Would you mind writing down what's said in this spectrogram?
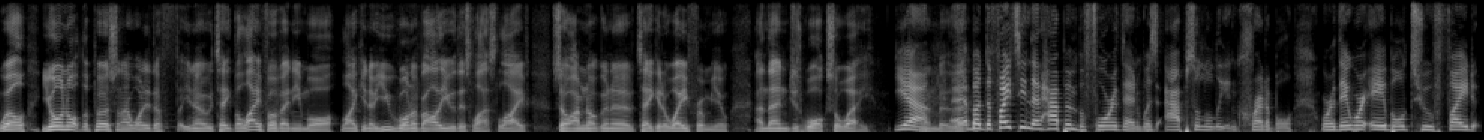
well you're not the person I wanted to you know take the life of anymore. Like you know you want to value this last life so I'm not going to take it away from you and then just walks away Yeah, And, uh, uh, but the fight scene that happened before then was absolutely incredible, where they were able to fight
